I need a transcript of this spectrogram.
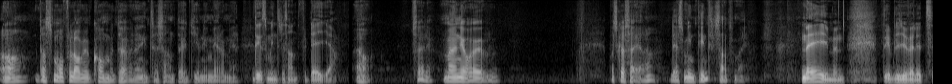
ja, de små förlagen kommer ta över den intressanta utgivningen mer och mer. Det som är intressant för dig, ja. Ja, så är det. Men jag... eh, Vad ska jag säga då? Det som inte är intressant för mig. Nej, men det blir ju väldigt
